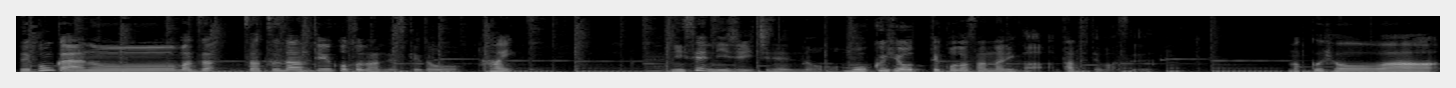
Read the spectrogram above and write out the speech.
で、今回あのーまあざ雑談ということなんですけど、はい。2021年の目標って小田さん何か立ててます？目標は、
